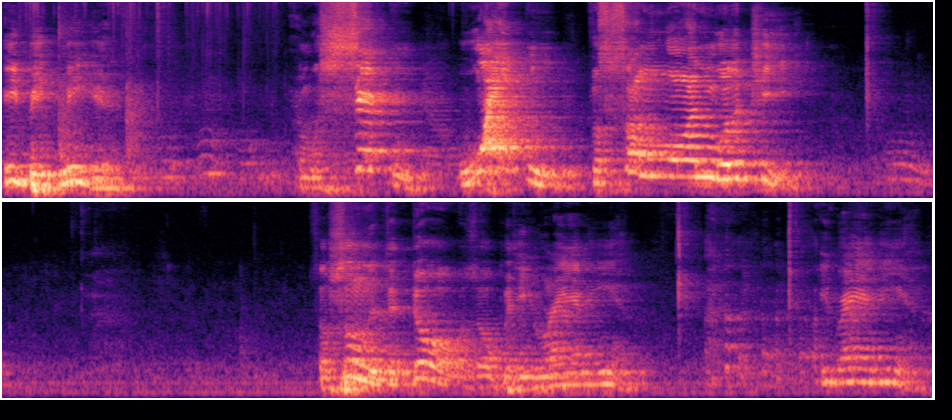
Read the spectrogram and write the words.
He beat me here and was sitting, waiting for someone with a key. So soon as the door was open, he ran in. He ran in.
